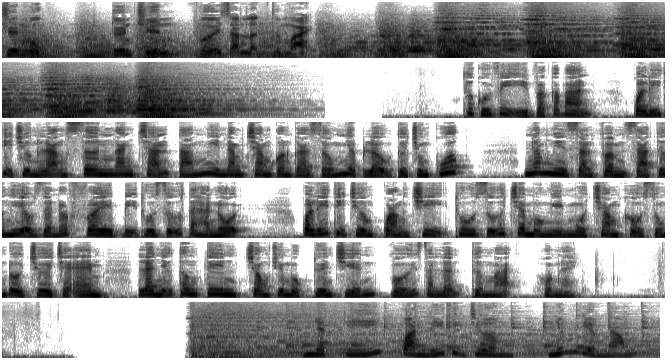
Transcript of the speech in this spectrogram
chuyên mục Tuyên chiến với gian lận thương mại. Thưa quý vị và các bạn, quản lý thị trường Lạng Sơn ngăn chặn 8.500 con gà giống nhập lậu từ Trung Quốc. 5.000 sản phẩm giả thương hiệu The North Face bị thu giữ tại Hà Nội. Quản lý thị trường Quảng Trị thu giữ trên 1.100 khẩu súng đồ chơi trẻ em là những thông tin trong chuyên mục tuyên chiến với gian lận thương mại hôm nay. Nhật ký quản lý thị trường, những điểm nóng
